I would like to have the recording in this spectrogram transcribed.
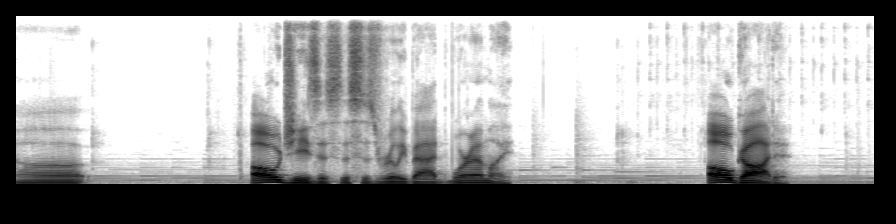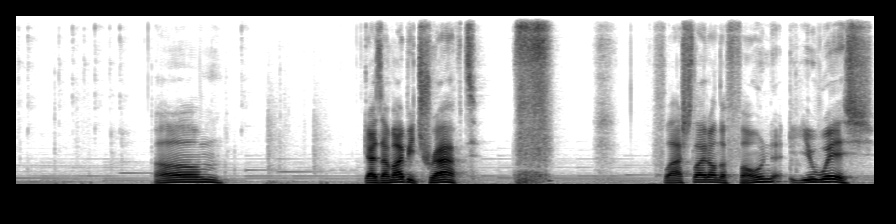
Uh. Oh Jesus, this is really bad. Where am I? Oh God. Um. Guys, I might be trapped. Flashlight on the phone? You wish.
